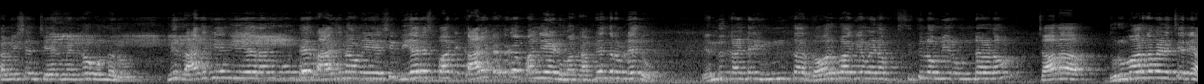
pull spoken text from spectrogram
కమిషన్ చైర్మన్గా ఉన్నారు మీరు రాజకీయం చేయాలనుకుంటే రాజీనామా చేసి బీఆర్ఎస్ పార్టీ కార్యకర్తగా పనిచేయండి మాకు అభ్యంతరం లేదు. ఎందుకంటే ఇంత దౌర్భాగ్యమైన స్థితిలో మీరు ఉండడం చాలా దుర్మార్గమైన చర్య.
